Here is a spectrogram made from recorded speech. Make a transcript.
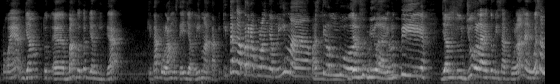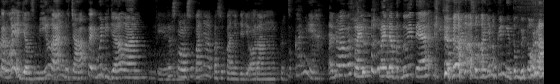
pokoknya jam tut eh, bank tutup jam 3 kita pulang mesti jam 5 tapi kita nggak pernah pulang jam 5 pasti lembur Jam pasti 9. lebih jam 7 lah itu bisa pulang dan gue sampai rumah ya jam 9 udah capek gue di jalan terus kalau sukanya apa? Sukanya jadi orang kerja sukanya ya? Aduh apa? Selain selain dapat duit ya. Sukanya mungkin ngitung duit orang.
